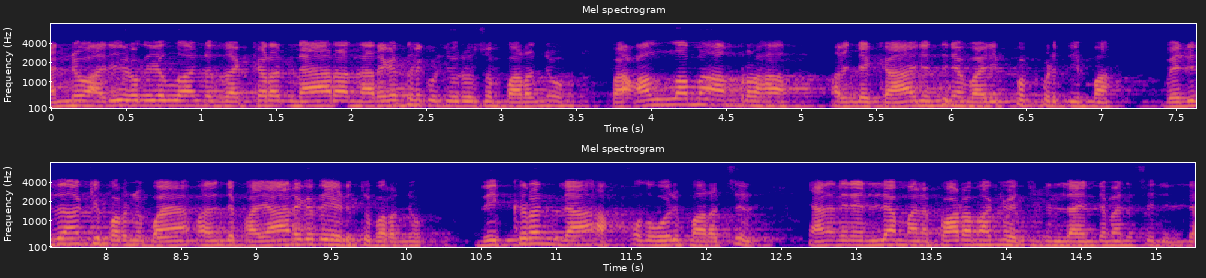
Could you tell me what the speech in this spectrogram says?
അന്നു അലി റളിയല്ലാഹുവിന്റെ ദക്കറൻ നാറ നരകത്തിനെ കുറിച്ച് ഒരു ദിവസം പറഞ്ഞു ഫഅല്ലമ അംറഹ അതിന്റെ കാര്യത്തിനെ വലിപ്പപ്പെടുത്തി വലുതാക്കി പറഞ്ഞു അതിന്റെ ഭയാനകതയെ എടുത്തു പറഞ്ഞു. വിക്രൻ ലാ അഹ്ഫദ് ഒരു പറച്ചിൽ. ഞാൻ അതിനെല്ലാം മനഃപ്പാടമാക്കി വെച്ചിട്ടില്ല എന്റെ മനസ്സിലില്ല.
